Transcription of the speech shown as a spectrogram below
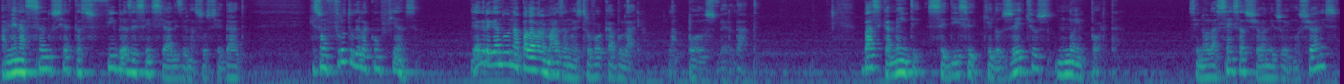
ameaçando certas fibras essenciais da sociedade, que são fruto da confiança, e agregando uma palavra mais a vocabulário, a pós-verdade. Basicamente, se diz que os hechos não importam, sino as sensações ou emoções,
